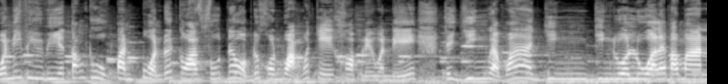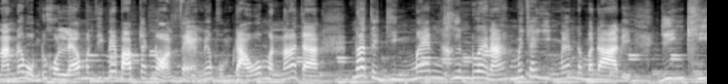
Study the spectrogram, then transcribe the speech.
วันนี้ PVP จะต้องถูกปั่นป่วนด้วยกรซุดนะผมทุกคนหวังว่าเจคอบในวันนี้ จะยิงแบบว่ายิง ยิงรัวๆอะไรประมาณนั้นนะผมทุกคนแล้วมันยิ่งได้บัฟจากหนอนแสงเนี่ยผมเดาว่ามันน่าจะน่าจะยิงแม่นขึ้นด้วยนะ ไม่ใช่ยิงแม่นธรรมดาดิยิงคี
